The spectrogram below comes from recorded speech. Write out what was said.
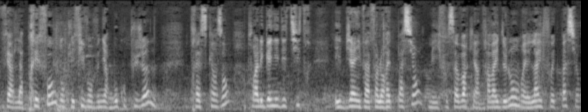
faire de la préfo, donc les filles vont venir beaucoup plus jeunes, 13-15 ans. Pour aller gagner des titres, eh bien, il va falloir être patient, mais il faut savoir qu'il y a un travail de l'ombre, et là, il faut être patient.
